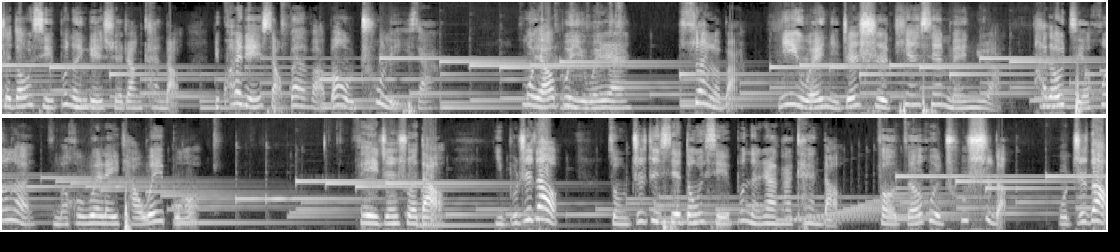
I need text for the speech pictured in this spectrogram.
这东西不能给学长看到，你快点想办法帮我处理一下。”莫瑶不以为然：“算了吧，你以为你真是天仙美女啊？他都结婚了，怎么会为了一条微博？”费贞说道：“你不知道，总之这些东西不能让他看到，否则会出事的。我知道。”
